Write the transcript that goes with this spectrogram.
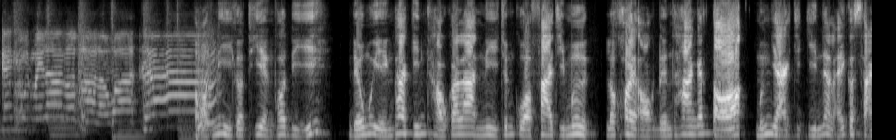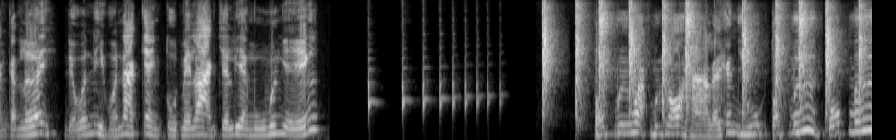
แกงอุดไม่ลาก็พาละวาดแล้วตอนนี้ก็เที่ยงพอดี เดี๋ยวมึงเองพากินข้าวก็ร้านนี่จนกว่าฟ้าจะมืด แล้วค่อยออกเดินทางกันต่อ มึงอยากจะกินอะไรก็สั่งกันเลย เดี๋ยววันนี้หัวหน้าแกงตูดไม่ล่างจะเลี้ยงหมูมึงเอง ตบมือวะมึงรอหาอะไรกันอยู่ตบมือตบมือ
